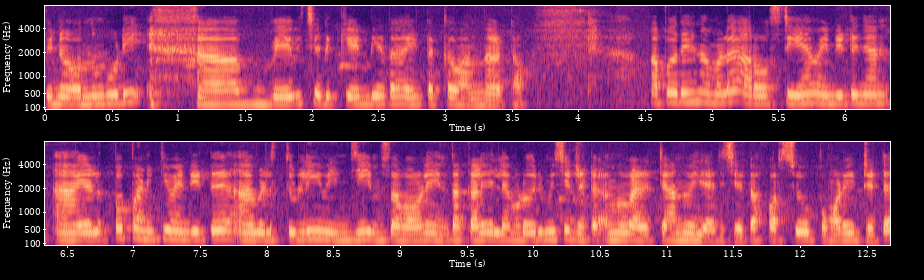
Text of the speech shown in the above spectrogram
പിന്നെ ഒന്നും കൂടി വേവിച്ചെടുക്കേണ്ടതായിട്ടൊക്കെ വന്നു കേട്ടോ. അപ്പോൾ അതേ നമ്മൾ റോസ്റ്റ് ചെയ്യാൻ വേണ്ടിയിട്ട് ഞാൻ എളുപ്പ എളുപ്പപ്പണിക്ക് വേണ്ടിയിട്ട് വെളുത്തുള്ളിയും ഇഞ്ചിയും സവാളയും തക്കാളിയും എല്ലാം കൂടെ ഒരുമിച്ചിട്ടിട്ട് അങ്ങ് വഴറ്റാമെന്ന് വിചാരിച്ചു കേട്ടോ. കുറച്ച് ഉപ്പും കൂടെ ഇട്ടിട്ട്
